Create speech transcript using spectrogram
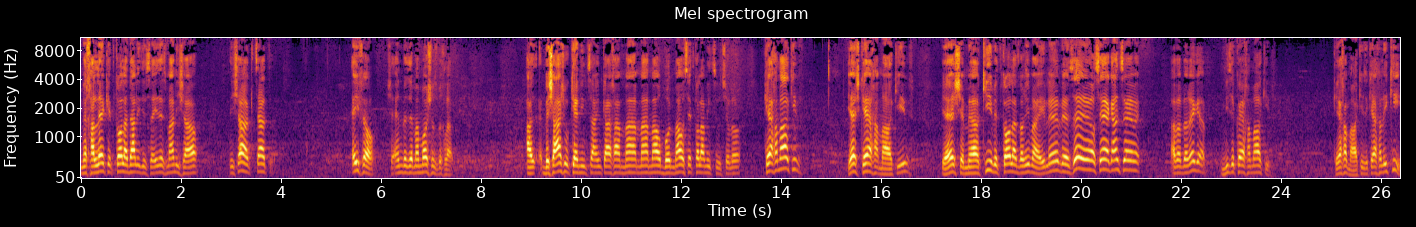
מחלק את כל הדלית יסיידס, מה נשאר? נשאר קצת איפר, שאין בזה ממושוס בכלל. בשעה שהוא כן נמצא עם ככה, מה, מה, מה, מה, מה עושה את כל המציאות שלו? כרך המרכיב. יש כרך המרכיב, יש שמרכיב את כל הדברים האלה, וזה עושה הגנצה... אבל ברגע, מי זה כרך המרכיב? כרך המרכיב זה כרך הליקי.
